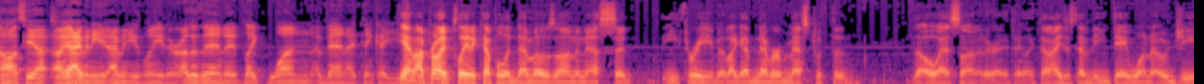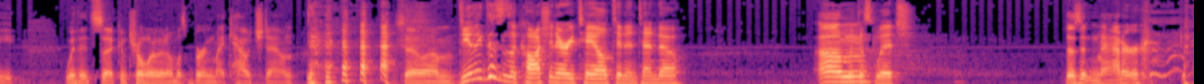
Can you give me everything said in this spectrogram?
Oh, see, I, I haven't. I haven't used one either. Other than at like one event, I think I used. Yeah, I probably played a couple of demos on an S at E3, but like I've never messed with the the OS on it or anything like that. I just have the day one OG with its uh, controller that almost burned my couch down. so um, Do you think this is a cautionary tale to Nintendo um, with the Switch? does it matter?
